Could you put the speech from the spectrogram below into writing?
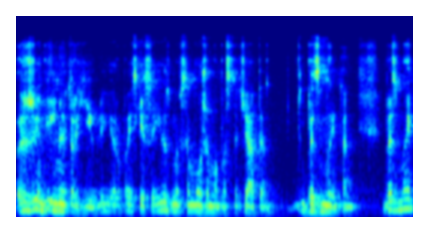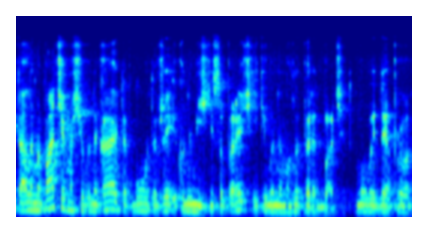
Режим вільної торгівлі, Європейський Союз, ми все можемо постачати без мита, без мита, але ми бачимо, що виникають так мовити вже економічні суперечки, які ми не могли передбачити. Мова йде про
